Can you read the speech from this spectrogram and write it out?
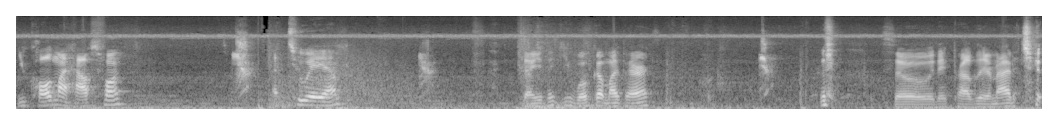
You called my house phone Yeah, at 2 a.m.? yeah, Don't you think you woke up my parents? yeah, So they probably are mad at you.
